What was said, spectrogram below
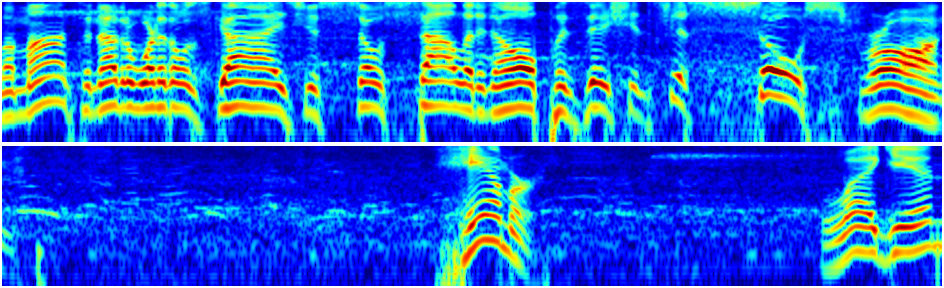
Lamont's another one of those guys just so solid in all positions, just so strong. Hammer. Leg in.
